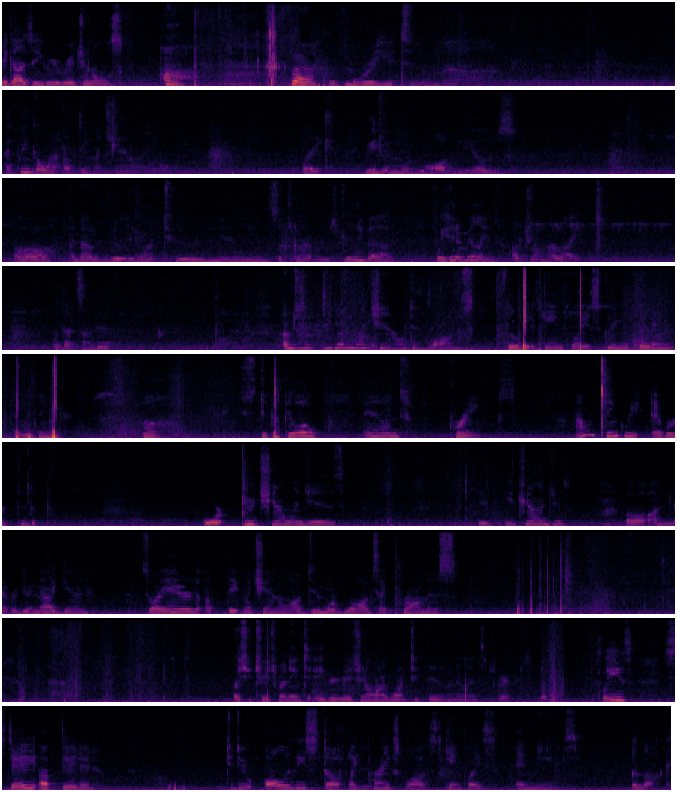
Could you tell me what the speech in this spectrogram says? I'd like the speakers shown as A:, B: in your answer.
A: Hey guys, Avery Originals. Oh, back with more YouTube. I think I want to update my channel a little. Like, me doing more vlog videos. Uh, and I really want 2 million subscribers. Really bad. If we hit a million, I'll draw my life. Would that sound good? I'm just updating my channel, do vlogs, a little bit of gameplay, screen recording, everything. Uh, stupid pillow, and pranks. I don't think we ever did the or food challenges. Dude, food challenges. Oh, I'm never doing that again. So I aired update my channel. I'll do more vlogs, I promise. I should change my name to Avery Original. I want to a million subscribers. But please stay updated to do all of these stuff like pranks, vlogs, gameplays, and memes. Good luck.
